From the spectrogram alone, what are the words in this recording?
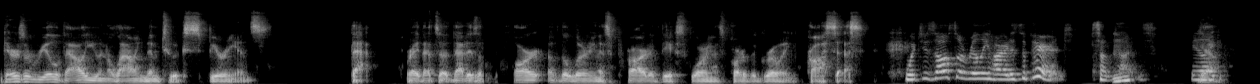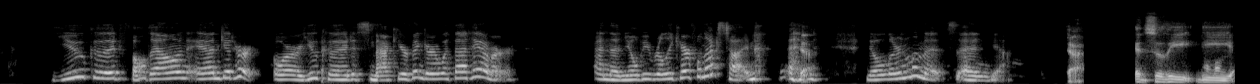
There's a real value in allowing them to experience that, right? That's a that is a part of the learning. That's part of the exploring. That's part of the growing process. which is also really hard as a parent sometimes. Mm-hmm. You're Yeah. like, you could fall down and get hurt, or you could smack your finger with that hammer, and then you'll be really careful next time, and Yeah. you'll learn limits. And yeah, And so the the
